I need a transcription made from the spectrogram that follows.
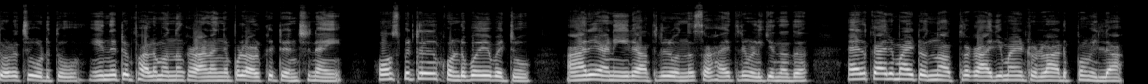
തുടച്ചു കൊടുത്തു. എന്നിട്ടും ഫലമൊന്നും കാണഞ്ഞപ്പോൾ അവൾക്ക് ടെൻഷനായി. ഹോസ്പിറ്റലിൽ കൊണ്ടുപോയേ പറ്റൂ. ആരെയാണ് ഈ രാത്രിയിൽ ഒന്ന് സഹായത്തിന് വിളിക്കുന്നത്? അയൽക്കാരുമായിട്ടൊന്നും അത്ര കാര്യമായിട്ടുള്ള അടുപ്പമില്ല.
